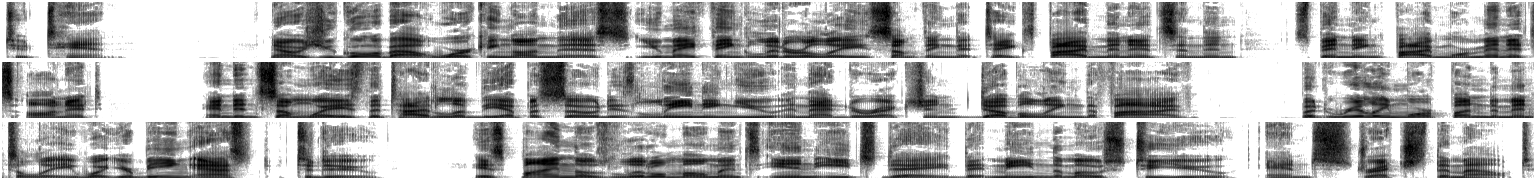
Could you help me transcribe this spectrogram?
to 10? Now, as you go about working on this, you may think literally something that takes five minutes and then spending five more minutes on it. And in some ways, the title of the episode is leaning you in that direction, doubling the five. But really, more fundamentally, what you're being asked to do is find those little moments in each day that mean the most to you and stretch them out.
